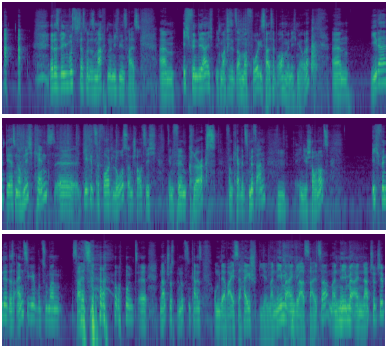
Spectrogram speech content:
ja, deswegen wusste ich, dass man das macht, nur nicht, wie es heißt. Ähm, ich finde ja, ich, ich mache das jetzt auch mal vor, die Salsa brauchen wir nicht mehr, oder? Ähm, jeder, der es noch nicht kennt, äh, geht jetzt sofort los und schaut sich den Film Clerks von Kevin Smith an, in die Shownotes. Ich finde, das Einzige, wozu man Salsa und äh, Nachos benutzen kann, ist, um der weiße Hai spielen. Man nehme ein Glas Salsa, man nehme einen Nacho-Chip,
